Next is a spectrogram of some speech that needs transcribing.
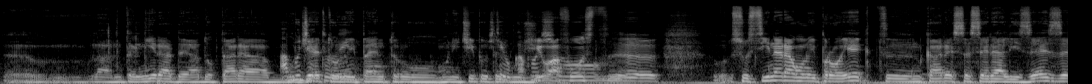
uh, la întâlnirea de adoptarea a bugetului, bugetului pentru municipiul Știu Târgu Jiu a o... fost uh, susținerea unui proiect în care să se realizeze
